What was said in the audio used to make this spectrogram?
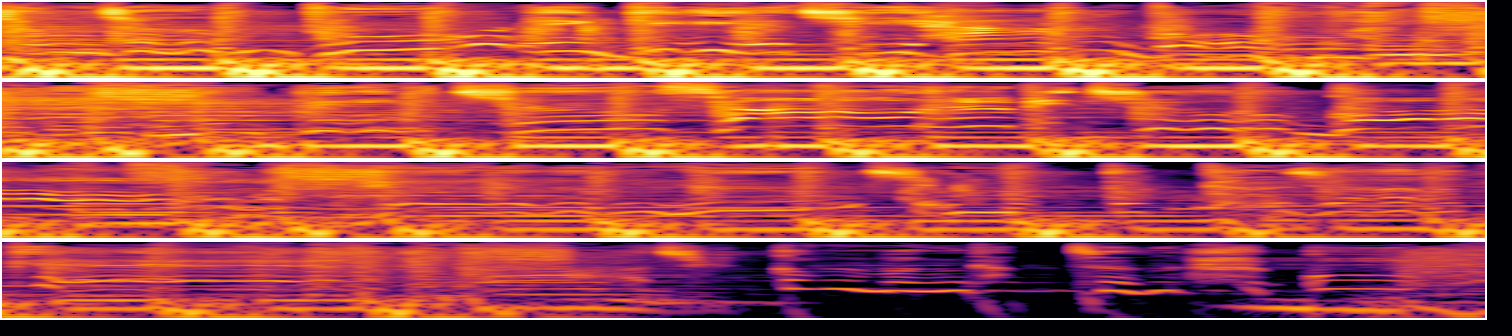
점점 분위기에 취하고 Oh.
